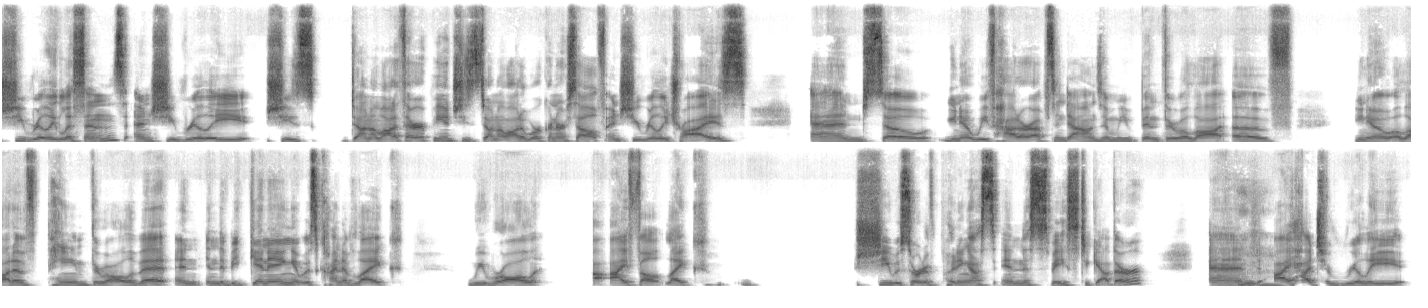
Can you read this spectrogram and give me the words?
she really listens and she really, she's done a lot of therapy and she's done a lot of work on herself and she really tries. And so, you know, we've had our ups and downs and we've been through a lot of, you know, a lot of pain through all of it. And in the beginning, it was kind of like we were all, I felt like she was sort of putting us in this space together. And mm-hmm. I had to really,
